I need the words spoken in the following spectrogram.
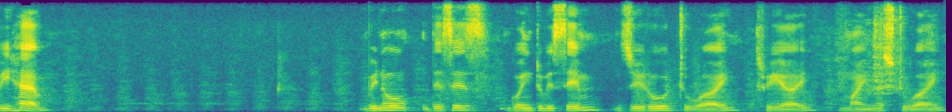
we have we know this is going to be same 0 2i 3i minus 2i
